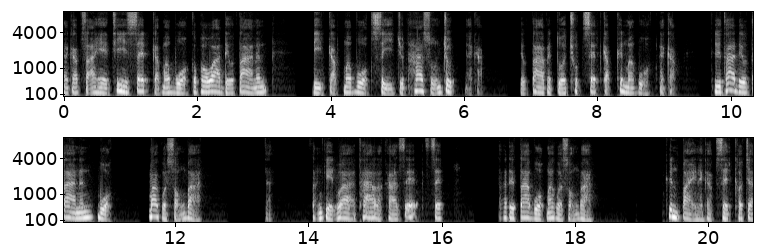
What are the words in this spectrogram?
นะครับสาเหตุที่เซ็ตกลับมาบวกก็เพราะว่าเดลต้านั้น ดีดกลับมาบวก 4.50 จุดนะครับเดลต้าเป็นตัวชุดเซ็ตกลับขึ้นมาบวกนะครับ คือถ้าเดลต้านั้นบวก มากกว่า 2 บาท จะสังเกตว่าถ้าราคาเซ็ตถ้าเดลต้าบวกมากกว่า 2 บาท ขึ้นไปนะครับเซ็ตเขาจะ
